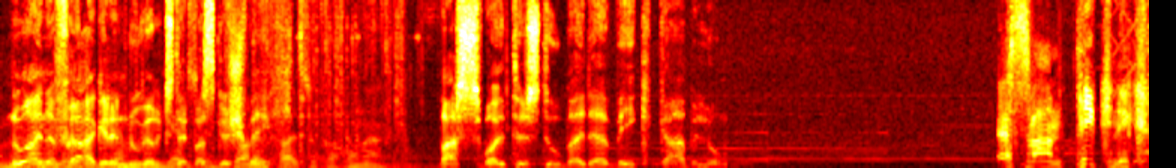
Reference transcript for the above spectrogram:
Nur eine Frage, denn du wirkst etwas geschwächt. Zu verhungern? Was wolltest du bei der Weggabelung? Es war ein Picknick.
